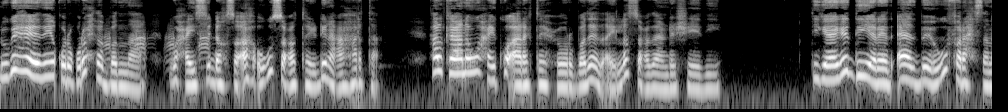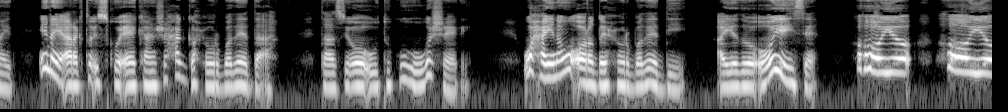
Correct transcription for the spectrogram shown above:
Lugaheedii qurquruxda badnaa waxay si dhaqso ah ugu socotay dhinaca harta halkaana waxay ku aragtay xuurbadeed ay la socdaan dhasheedii. Digaagadii yareed aad bay ugu faraxsanayd inay aragto isku eekaansho xagga xuurbadeedda ah taasi oo uu tukuhu uga sheegay. Waxayna u oroday xuurbadeeddii ayadoo ooyeysa hooyo hooyo.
